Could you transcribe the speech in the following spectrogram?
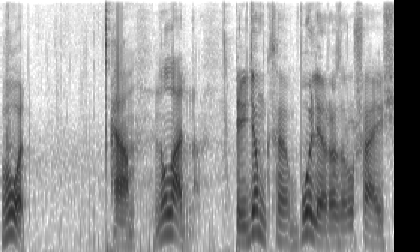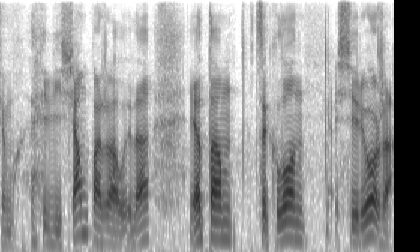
Вот. А, ну ладно, перейдем к более разрушающим вещам, пожалуй, да. Это циклон Сережа.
